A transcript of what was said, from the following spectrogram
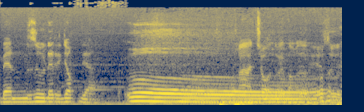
band Zoo dari Jogja. Wow. Ngaco tuh emang lu.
